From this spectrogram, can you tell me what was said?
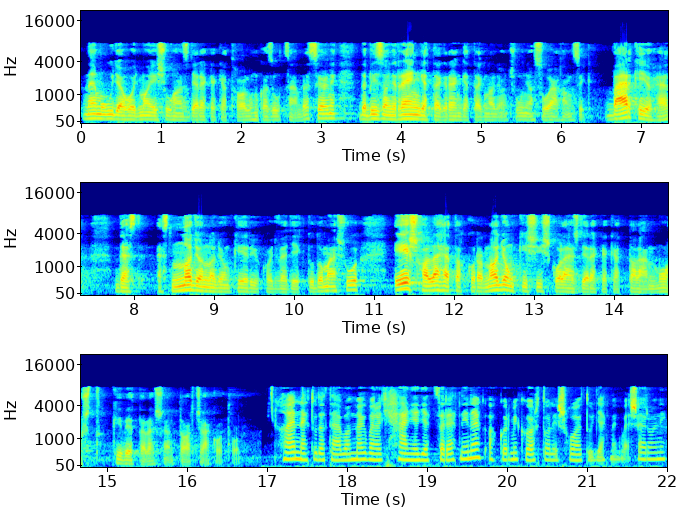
nem úgy, ahogy ma is suhansz gyerekeket hallunk az utcán beszélni, de bizony rengeteg-rengeteg nagyon csúnya szó elhangzik. Bárki jöhet, de ezt, ezt nagyon-nagyon kérjük, hogy vegyék tudomásul, és ha lehet, akkor a nagyon kis iskolás gyerekeket talán most kivételesen tartsák otthon. Ha ennek tudatában megvan, hogy hány egyet szeretnének, akkor mikortól és hol tudják megvásárolni?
